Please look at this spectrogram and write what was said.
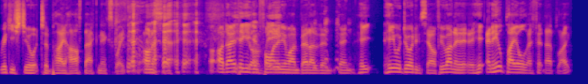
Ricky Stuart to play halfback next week. Honestly, I don't think you can find big. anyone better than, than he. He would do it himself. He run he- and he'll play all effort. That bloke.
